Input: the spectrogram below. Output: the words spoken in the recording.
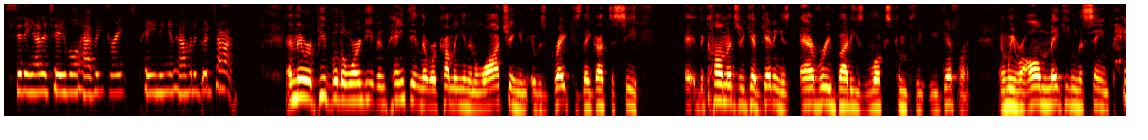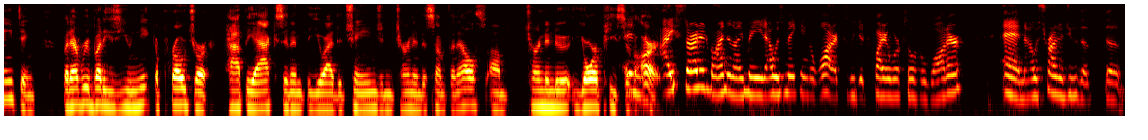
sitting at a table, having drinks, painting, and having a good time. And there were people that weren't even painting that were coming in and watching, and it was great because they got to see. Eh, The comments we kept getting is everybody's looks completely different, and we were all making the same painting, but everybody's unique approach or happy accident that you had to change and turn into something else um, turned into your piece of art. I started mine and I made I was making the water because we did fireworks over water, and I was trying to do the the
